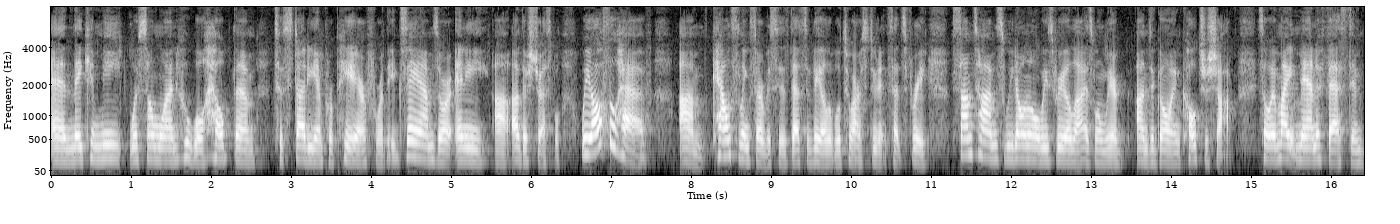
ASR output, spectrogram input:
and they can meet with someone who will help them to study and prepare for the exams or any uh, other stressful. We also have um, counseling services that's available to our students that's free. Sometimes we don't always realize when we're undergoing culture shock. So it might manifest in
